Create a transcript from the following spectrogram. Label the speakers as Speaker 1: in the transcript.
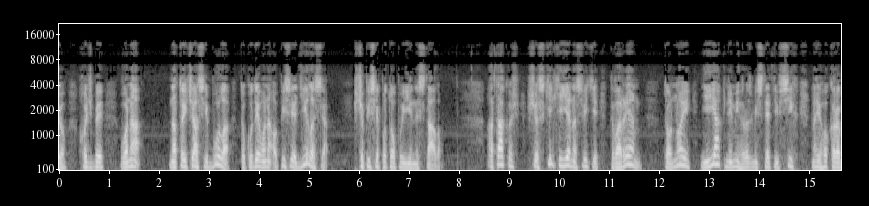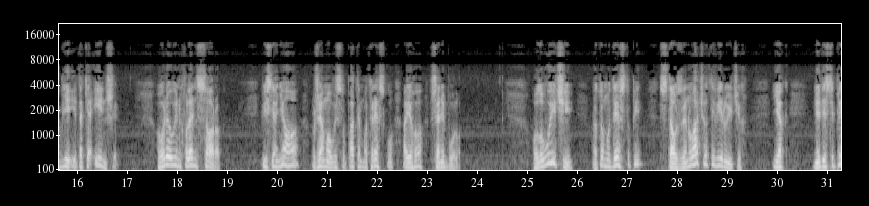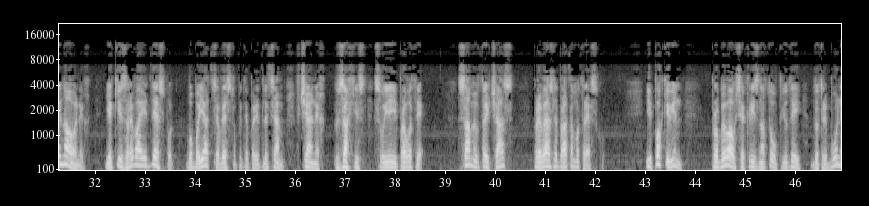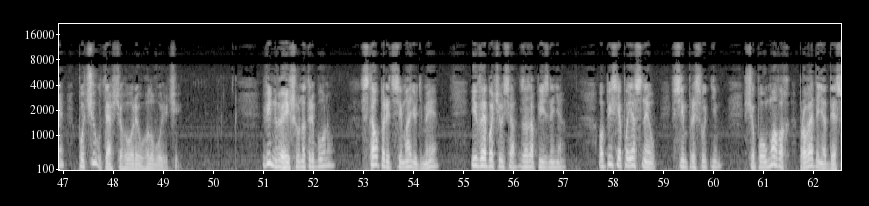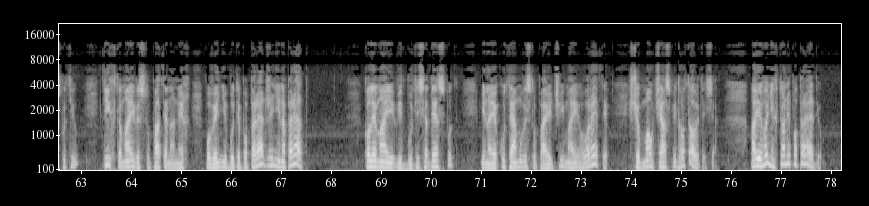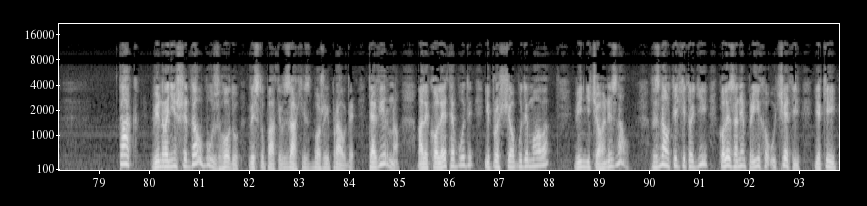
Speaker 1: що, хоч би вона на той час і була, то куди вона опісля ділася, що після потопу її не стало. А також, що скільки є на світі тварин, то Ной ніяк не міг розмістити всіх на його кораблі і таке інше. Говорив він хвилин сорок. Після нього вже мав виступати Мотреску, а його все не було. Головуючий на тому деступі став звинувачувати віруючих, як недисциплінованих, які зривають деспот, бо бояться виступити перед лицем вчених в захист своєї правоти. Саме в той час привезли брата Мотреску. І поки він пробивався крізь натовп людей до трибуни, почув те, що говорив головуючий. Він вийшов на трибуну, став перед всіма людьми і вибачився за запізнення. Опісля пояснив всім присутнім, що по умовах проведення деспотів ті, хто має виступати на них, повинні бути попереджені наперед, коли має відбутися деспот і на яку тему виступаючий має говорити, щоб мав час підготовитися, а його ніхто не попередив. Так, він раніше дав був згоду виступати в захист Божої правди, те вірно, але коли те буде і про що буде мова, він нічого не знав. Знав тільки тоді, коли за ним приїхав учитель, який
